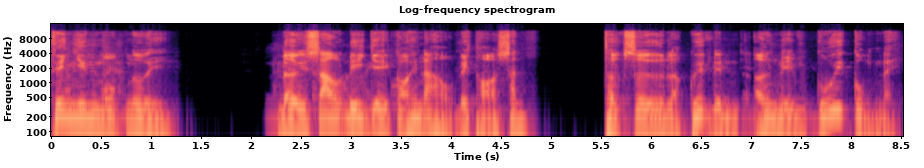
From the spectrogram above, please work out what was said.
Thế nhưng một người, đời sau đi về cõi nào để thọ sanh? Thật sự là quyết định ở niệm cuối cùng này.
